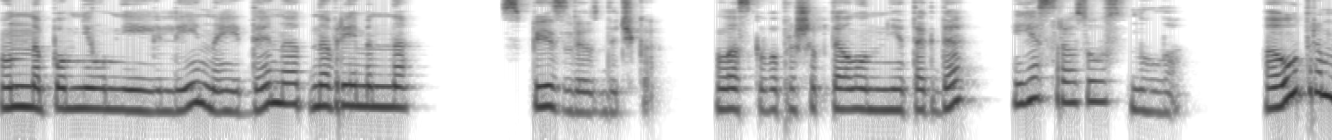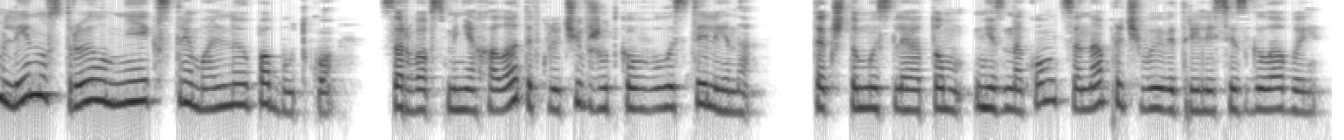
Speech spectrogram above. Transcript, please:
Он напомнил мне и Лина, и Дэна одновременно. «Спи, звездочка», – ласково прошептал он мне тогда, и я сразу уснула. А утром Лин устроил мне экстремальную побудку, сорвав с меня халат и включив жуткого властелина. Так что мысли о том незнакомце напрочь выветрились из головы.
